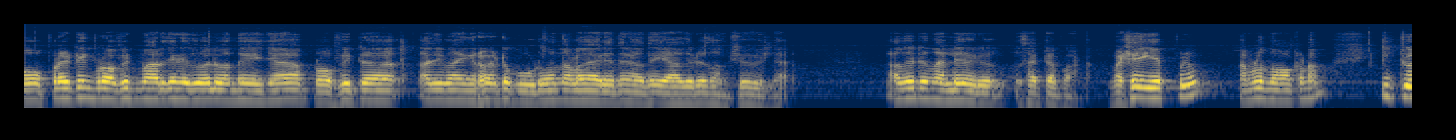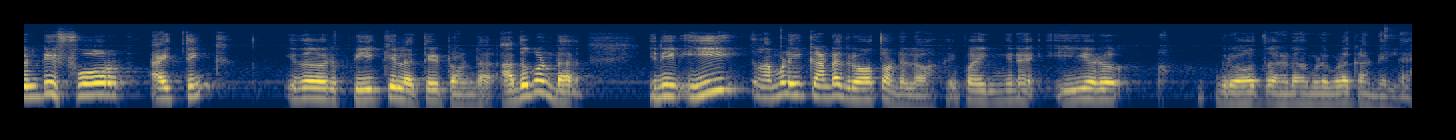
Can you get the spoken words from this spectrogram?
ഓപ്പറേറ്റിംഗ് പ്രോഫിറ്റ് മാർജിൻ ഇതുപോലെ വന്നു കഴിഞ്ഞാൽ പ്രോഫിറ്റ് അതിഭയങ്കരമായിട്ട് കൂടുമെന്നുള്ള കാര്യത്തിന് അത് യാതൊരു സംശയവുമില്ല അതൊരു നല്ലൊരു സെറ്റപ്പാണ് പക്ഷേ എപ്പോഴും നമ്മൾ നോക്കണം. ഈ ട്വന്റി ഫോർ ഐ തിങ്ക് ഇത് ഒരു പീക്കിൽ എത്തിയിട്ടുണ്ട് അതുകൊണ്ട് ഇനി ഈ നമ്മൾ ഈ കണ്ട ഗ്രോത്ത് ഉണ്ടല്ലോ. ഇപ്പോൾ ഇങ്ങനെ ഈ ഒരു ഗ്രോത്ത് ആണ് നമ്മളിവിടെ കണ്ടില്ലേ?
